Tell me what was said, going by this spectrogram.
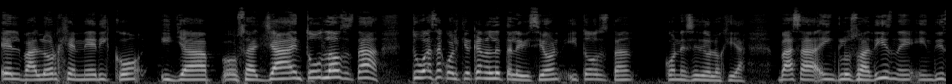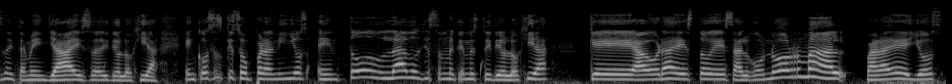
el valor genérico y ya, o sea, ya en todos lados está. Tú vas a cualquier canal de televisión y todos están con esa ideología. Vas a incluso a Disney, en Disney también ya esa ideología. En cosas que son para niños, en todos lados ya están metiendo esta ideología que ahora esto es algo normal para ellos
